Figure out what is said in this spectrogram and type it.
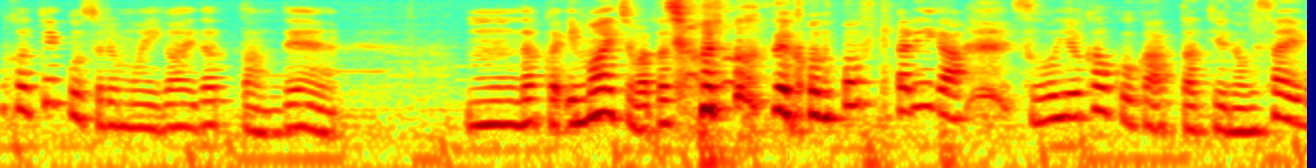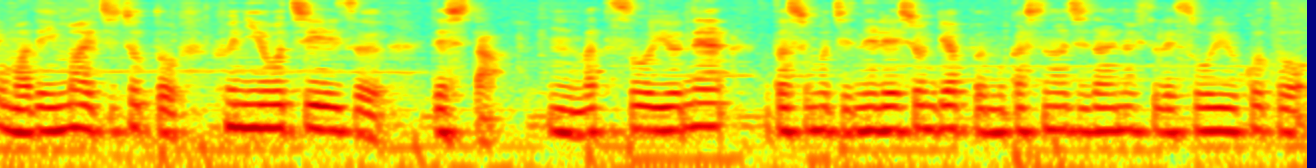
だから結構それも意外だったんでうんなんかいまいち私は中で この2人がそういう過去があったっていうのが最後までいまいちちょっと腑に落ちずでした。うん、またそういうね私もジェネレーションギャップ昔の時代の人でそういうこと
